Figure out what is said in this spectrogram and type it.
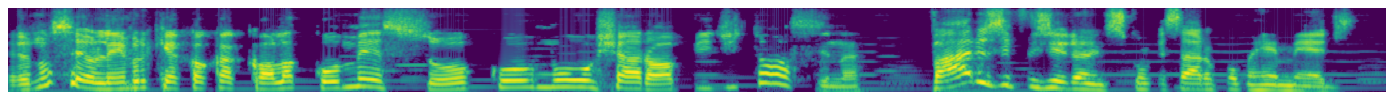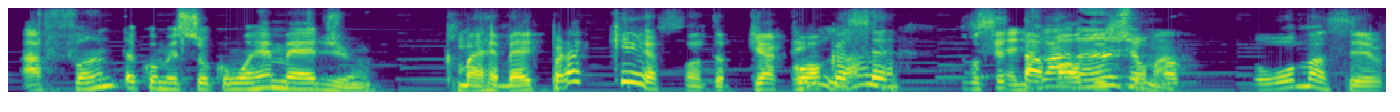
Eu não sei, eu lembro que a Coca-Cola começou como xarope de tosse, né? Vários refrigerantes começaram como remédio. A Fanta começou como remédio. Mas remédio pra quê, Fanta? Porque a Sei Coca, lá. cê- se você É de tá mal do laranja, estômago, mano. Toma, você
